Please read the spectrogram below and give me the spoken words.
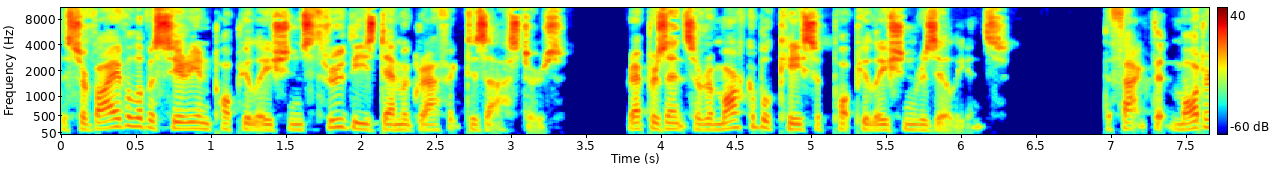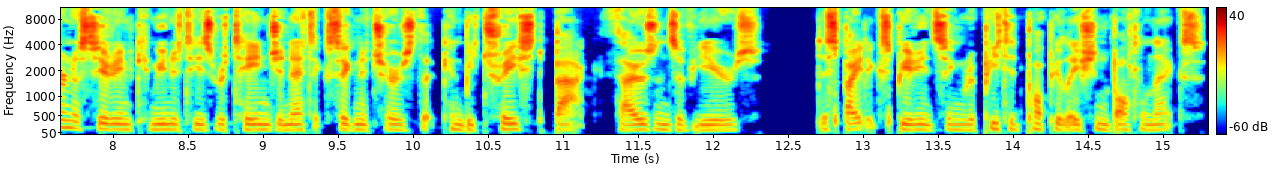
the survival of Assyrian populations through these demographic disasters represents a remarkable case of population resilience. The fact that modern Assyrian communities retain genetic signatures that can be traced back thousands of years, despite experiencing repeated population bottlenecks,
